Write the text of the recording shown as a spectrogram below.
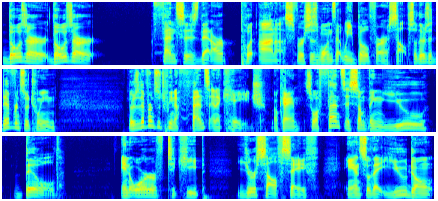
those are those are fences that are put on us versus ones that we build for ourselves. So there's a difference between there's a difference between a fence and a cage, okay? So a fence is something you build in order to keep yourself safe and so that you don't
